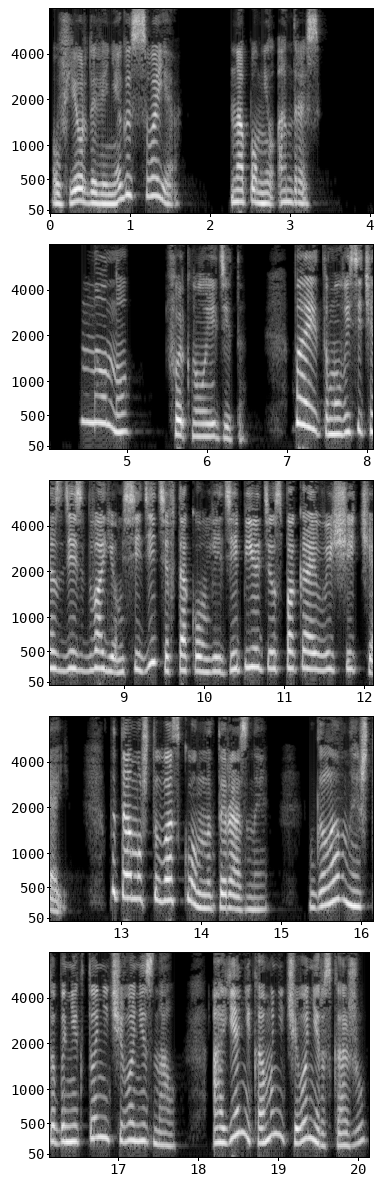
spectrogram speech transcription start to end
у Фьорда Венегас своя», — напомнил Андрес. «Ну-ну», — фыркнула Эдита. «Поэтому вы сейчас здесь вдвоем сидите в таком виде и пьете успокаивающий чай, потому что у вас комнаты разные. Главное, чтобы никто ничего не знал, а я никому ничего не расскажу».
